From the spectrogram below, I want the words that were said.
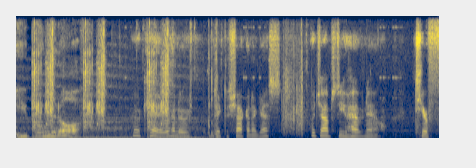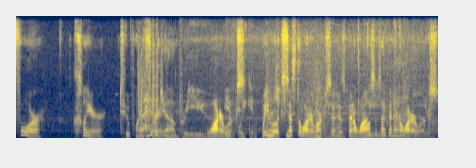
you pulled it off. Okay, we're gonna take the shotgun, I guess. What jobs do you have now? Tier 4, clear, 2.3. I have a job for you. Waterworks. We. We will accept the waterworks. It has been a while since I've been in a waterworks.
